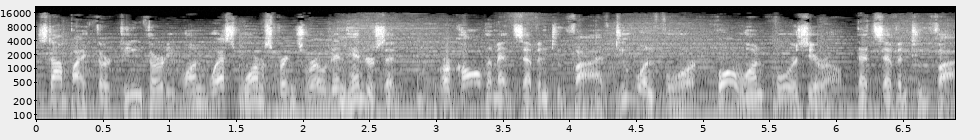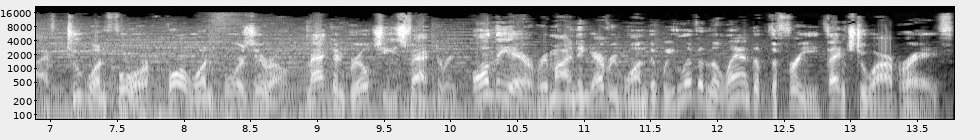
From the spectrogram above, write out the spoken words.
stop by 1331 West Warm Springs Road in Henderson or call them at 725 214 4140. That's 725 214 4140. Mac and Grill Cheese Factory, on the air reminding everyone that we live in the land of the free thanks to our brave.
